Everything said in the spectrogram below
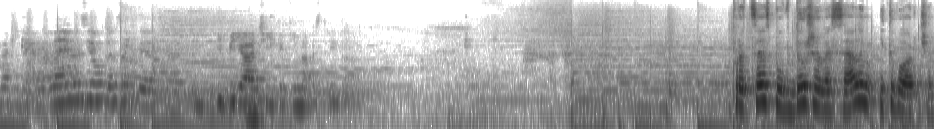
Завжди. На неї на зйомках завжди це і білячий такий настрій. Процес був дуже веселим і творчим.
